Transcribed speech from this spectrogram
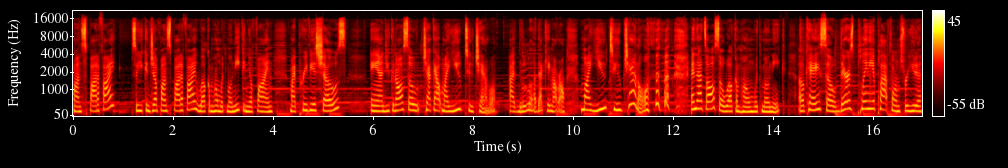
on Spotify. So you can jump on Spotify, Welcome Home with Monique, and you'll find my previous shows. And you can also check out my YouTube channel. I, that came out wrong. My YouTube channel. and that's also Welcome Home with Monique. Okay, so there's plenty of platforms for you to,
